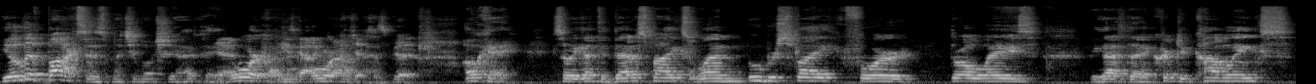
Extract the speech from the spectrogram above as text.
You'll lift boxes, but you won't shoot. Okay, Yeah. we'll work on He's that. got a We'll work on conscience. that. It's good. Okay, so we got the data spikes, one Uber spike for throwaways. We got the encrypted comlinks.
